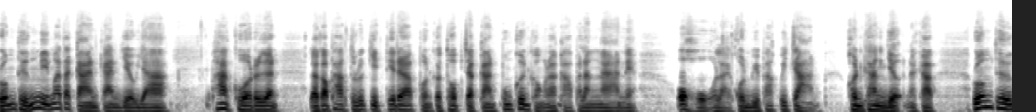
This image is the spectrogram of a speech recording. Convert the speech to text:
รวมถึงมีมาตรการการเยียวยา ภาคครัวเรือน แล้วก็ภาคธุรกิจที่ได้รับผลกระทบจากการพุ่งขึ้นของราคาพลังงานเนี่ยโอ้โห หลายคนวิพากษ์วิจารณ์ค่อนข้างเยอะนะครับ รวมถึง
